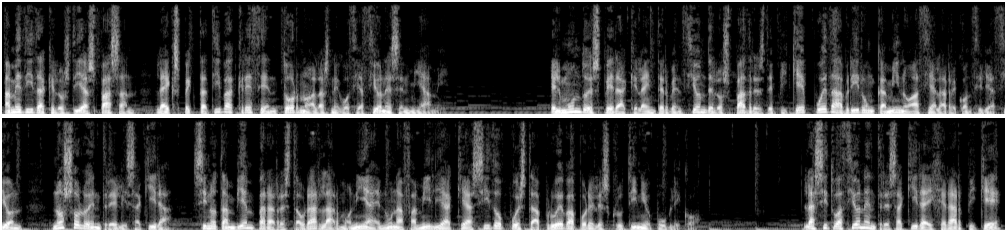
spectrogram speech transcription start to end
A medida que los días pasan, la expectativa crece en torno a las negociaciones en Miami. El mundo espera que la intervención de los padres de Piqué pueda abrir un camino hacia la reconciliación, no solo entre él y Shakira, sino también para restaurar la armonía en una familia que ha sido puesta a prueba por el escrutinio público. La situación entre Shakira y Gerard Piqué,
